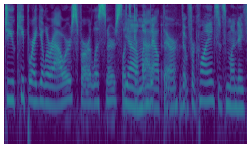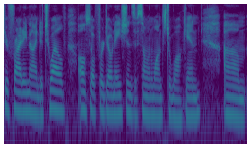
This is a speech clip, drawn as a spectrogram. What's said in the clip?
do you keep regular hours for our listeners? Let's get Monday, that out there. the- for clients, it's Monday through Friday, nine to twelve. Also for donations, if someone wants to walk in. Um,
